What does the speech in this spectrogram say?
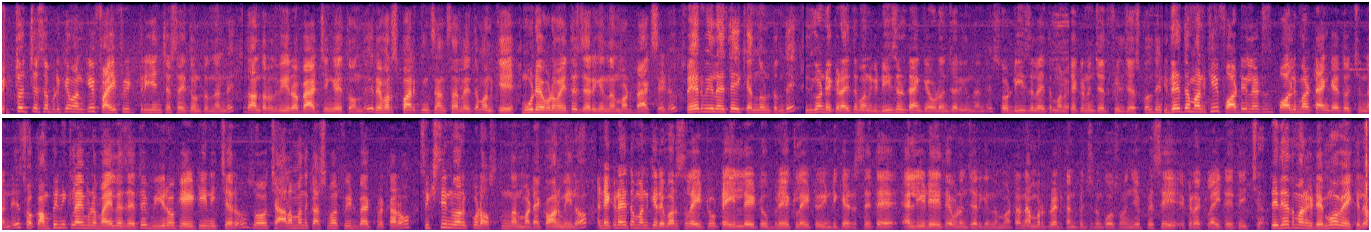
విత్ వచ్చేసప్పటికి మనకి ఫైవ్ ఫీట్ త్రీ ఇంచెస్ అయితే ఉంటుందండి. దాని తర్వాత వీరో బ్యాడ్జింగ్ అయితే ఉంది. రివర్స్ పార్కింగ్ సెన్సార్లు అయితే మనకి మూడు ఇవ్వడం అయితే జరిగింది అనమాట బ్యాక్ సైడ్ స్పేర్ వీల్ అయితే కింద ఉంటుంది. ఇదిగోండి ఇక్కడైతే మనకి డీజిల్ ట్యాంక్ ఇవ్వడం జరిగిందండి. సో డీజిల్ అయితే మనం ఎక్కడ నుంచి అయితే ఫిల్ చేసుకోవాలి? ఇదైతే మనకి ఫార్టీ లీటర్స్ పాలిమర్ ట్యాంక్ అయితే వచ్చిందండి. సో కంపెనీ క్లైమ్డ్ మైలేజ్ అయితే వీరోకి ఎయిటీన్ ఇచ్చారు. సో చాలా మంది కస్టమర్ ఫీడ్బ్యాక్ ప్రకారం సిక్స్టీన్ వరకు కూడా వస్తుంది అనమాట ఎకానమీలో. అండ్ ఇక్కడైతే మనకి reverse light tail light brake light indicators అయితే ఎల్ఈడి అయితే ఇవ్వడం జరిగింది అనమాట నెంబర్ ప్లేట్ కనిపించడం కోసం అని చెప్పేసి ఇక్కడ లైట్ అయితే ఇచ్చారు. ఇదైతే మనకి డెమో వెహికల్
